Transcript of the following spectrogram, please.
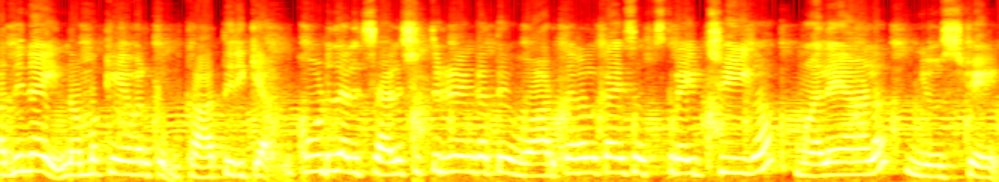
അതിനായി നമുക്കേവർക്കും കാത്തിരിക്കാം. കൂടുതൽ ചലച്ചിത്ര രംഗത്തെ വാർത്തകൾക്കായി സബ്സ്ക്രൈബ് ചെയ്യുക. മലയാളം ന്യൂസ് ചെയിൻ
